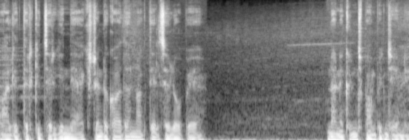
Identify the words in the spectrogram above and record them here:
వాళ్ళిద్దరికి జరిగింది యాక్సిడెంట్ కాదని నాకు తెలిసే లోపే నన్ను ఇక్కడి నుంచి పంపించేయండి.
